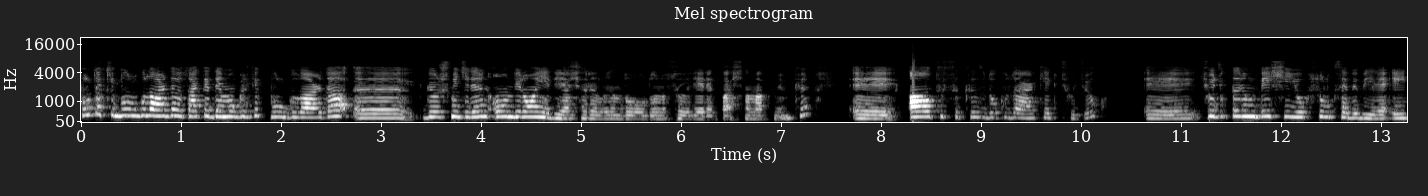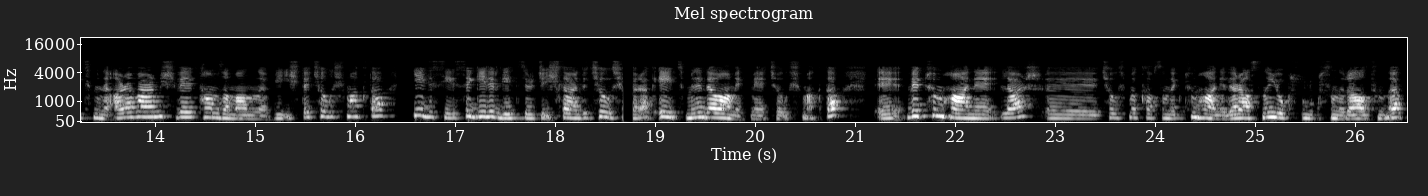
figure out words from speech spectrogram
buradaki bulgularda özellikle demografik bulgularda e, görüşmecilerin 11-17 yaş aralığında olduğunu söyleyerek başlamak mümkün. E, 6'sı kız, 9 erkek çocuk. Ee, çocukların 5'i yoksulluk sebebiyle eğitimine ara vermiş ve tam zamanlı bir işte çalışmakta. 7'si ise gelir getirici işlerde çalışarak eğitimine devam etmeye çalışmakta. Ee, ve tüm haneler, e, çalışma kapsamındaki tüm haneler aslında yoksulluk sınırı altında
